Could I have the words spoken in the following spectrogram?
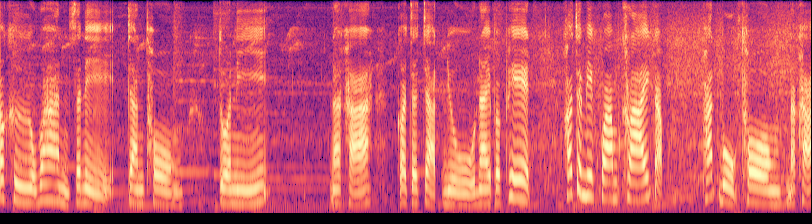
ก็คือว่านเสน่ห์จันทองตัวนี้ นะคะ ก็จะจัดอยู่ในประเภทเขาจะมีความคล้ายกับพัดโบกทองนะคะ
